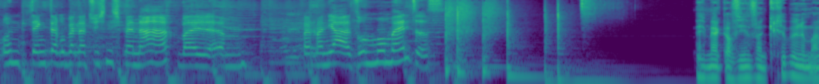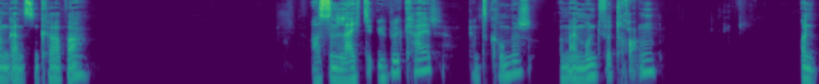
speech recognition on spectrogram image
und denkt darüber natürlich nicht mehr nach, weil, ähm, weil man ja so im Moment ist. Ich merke auf jeden Fall ein Kribbeln in meinem ganzen Körper. Auch so eine leichte Übelkeit, ganz komisch. Und mein Mund wird trocken. Und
